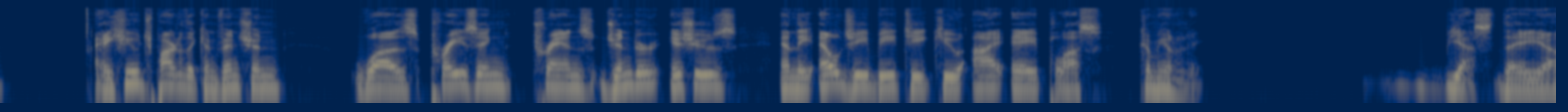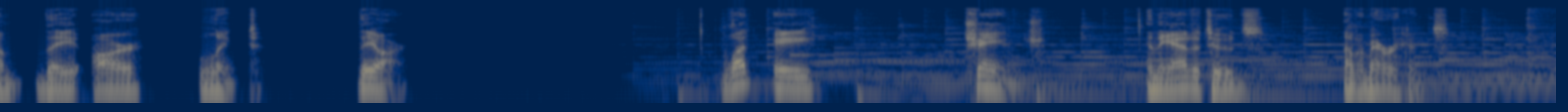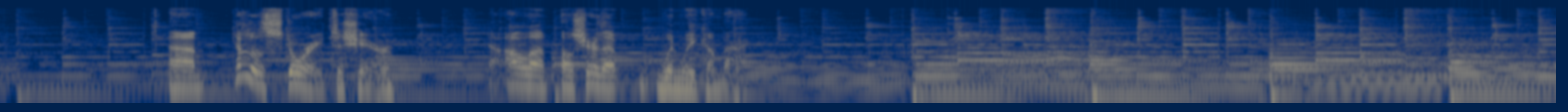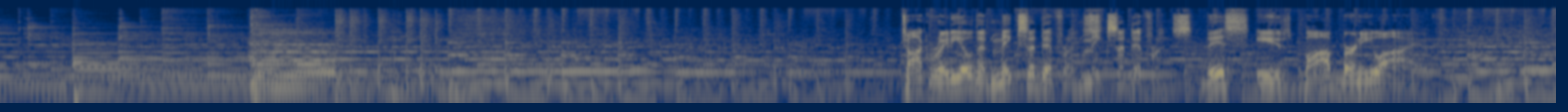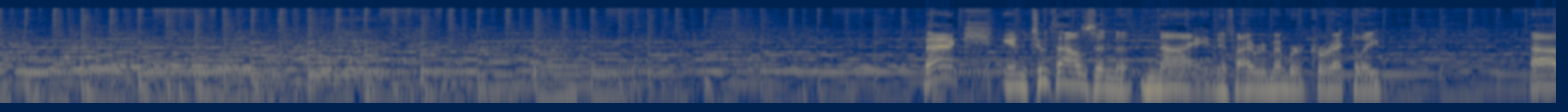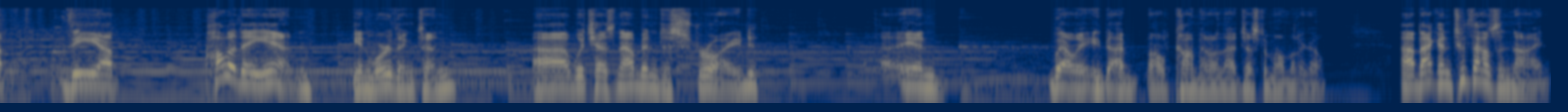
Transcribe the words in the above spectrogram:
a huge part of the convention was praising transgender issues and the LGBTQIA plus community yes, they um, they are linked. They are. What a change in the attitudes of Americans. Um, got a little story to share. I'll uh, I'll share that when we come back. Talk radio that makes a difference. Makes a difference. This is Bob Burney Live. Back in 2009, if I remember correctly, uh, the uh, Holiday Inn in Worthington, uh, which has now been destroyed, and well, I, will comment on that just a moment ago. Uh, back in 2009,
